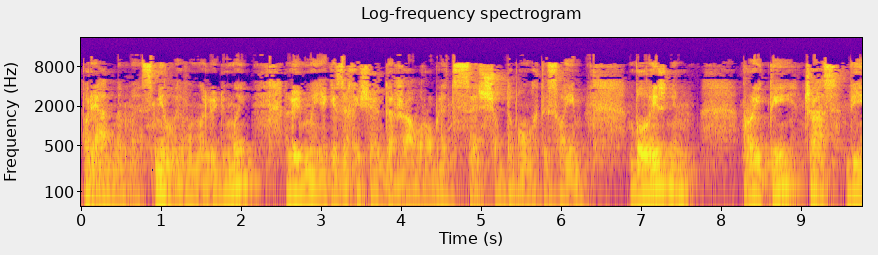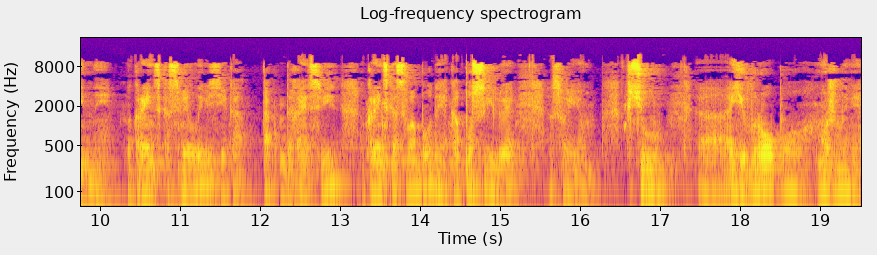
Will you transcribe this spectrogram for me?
порядними, сміливими людьми, людьми, які захищають державу, роблять все, щоб допомогти своїм ближнім пройти час війни. Українська сміливість, яка так надихає світ, українська свобода, яка посилює свою всю Європу, можливі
